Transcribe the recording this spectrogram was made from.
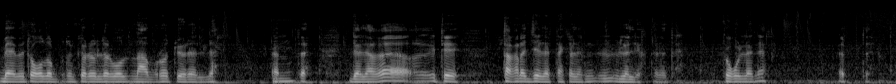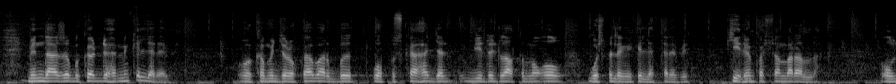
бәбет олар бұтын көрөлер бол наоборот өрелдер. Нәпті. Дәләға ити таңыра желерден келен үлелектіреді. Көңілленер. Нәпті. Мен даже бұл көрді həмін келдер әбін. О командировка бар быт отпуска хаджал биде дулактымы ол госпитальга келдеттер әбін. Кирен көстен баралла. Ол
